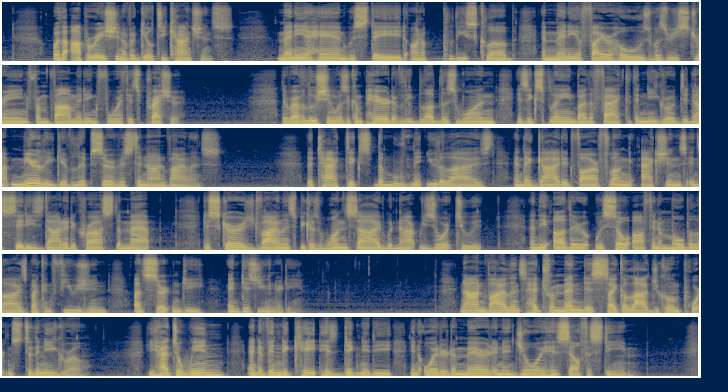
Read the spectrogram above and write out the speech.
or the operation of a guilty conscience, many a hand was stayed on a police club and many a fire hose was restrained from vomiting forth its pressure. The revolution was a comparatively bloodless one, is explained by the fact that the Negro did not merely give lip service to nonviolence the tactics the movement utilized and that guided far flung actions in cities dotted across the map discouraged violence because one side would not resort to it and the other was so often immobilized by confusion, uncertainty, and disunity. Nonviolence had tremendous psychological importance to the Negro. He had to win and to vindicate his dignity in order to merit and enjoy his self esteem.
